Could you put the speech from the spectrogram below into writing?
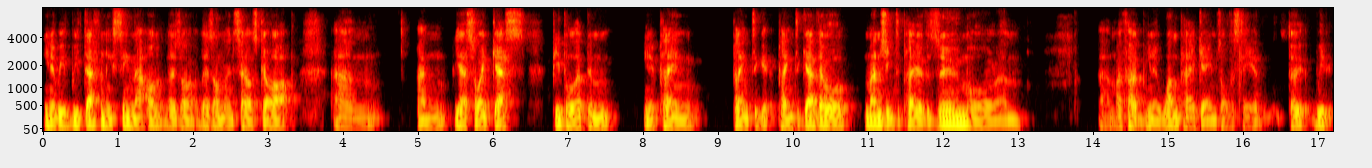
you know, we've we've definitely seen that on those on those online sales go up, um, and yeah, so I guess people have been you know playing playing to get playing together or managing to play over Zoom or um, um, I've heard you know one player games obviously have, we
